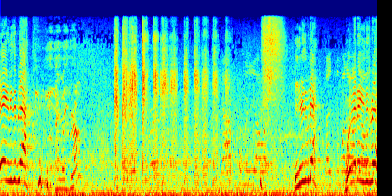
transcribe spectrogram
ए इनविजिबल हेलो ब्रो इनविजिबल बोल रे इनविजिबल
